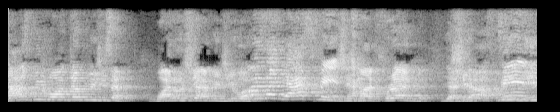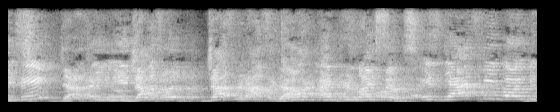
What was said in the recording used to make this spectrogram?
Jasmine walked up to me. She said, "Why don't you have your G1?" Jasmine She's my friend. Yeah, She- Jasmine See, needs, see? Jasmine needs Jasmine, Jasmine has a car and her license. Is Jasmine going to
